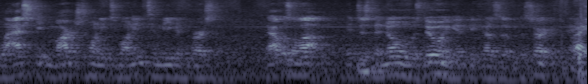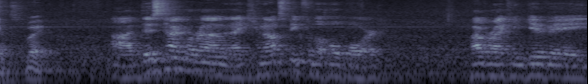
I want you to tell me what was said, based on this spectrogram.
last year, March 2020, to meet in person. That was allowed. It's just that no one was doing it because of the circumstances. Right. Uh, This time around, and I cannot speak for the whole board, however, I can give a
